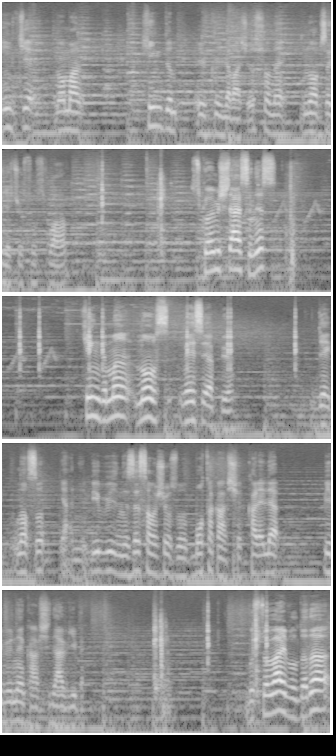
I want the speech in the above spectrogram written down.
ilki normal Kingdom ırkıyla başlıyoruz. Sonra Nobs'a geçiyorsunuz falan. Skirmish dersiniz Kingdom'ı Nobs vs yapıyor. Direkt nasıl yani birbirinizle savaşıyorsunuz bota karşı kaleler birbirine karşı der gibi. Bu survival'da da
